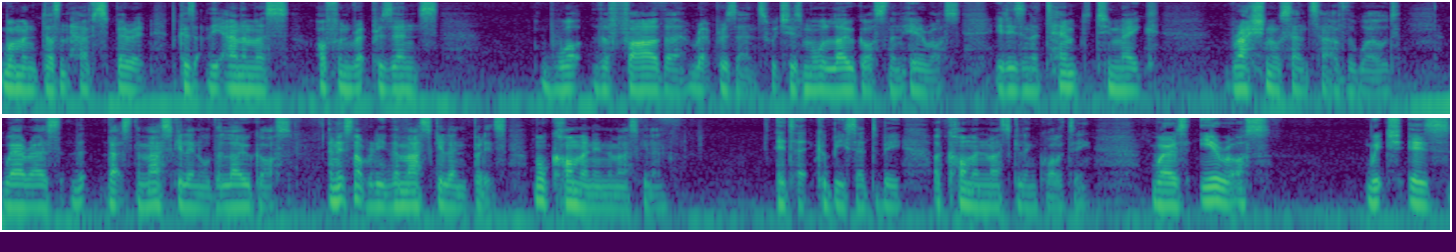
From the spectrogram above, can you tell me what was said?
woman doesn't have spirit, because the animus often represents what the father represents, which is more logos than eros. It is an attempt to make rational sense out of the world, whereas th- that's the masculine or the logos. And it's not really the masculine, but it's more common in the masculine. It could be said to be a common masculine quality. Whereas eros, which is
